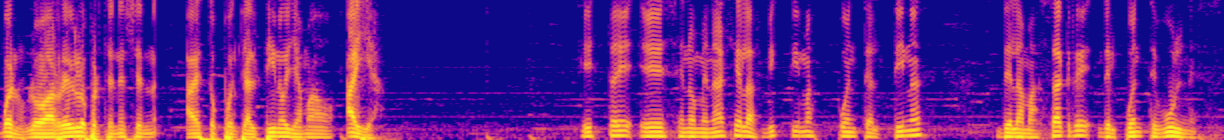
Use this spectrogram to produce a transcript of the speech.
bueno, los arreglos pertenecen a estos puentealtinos llamados Aya. Este es en homenaje a las víctimas puentealtinas de la masacre del puente Bulnes.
